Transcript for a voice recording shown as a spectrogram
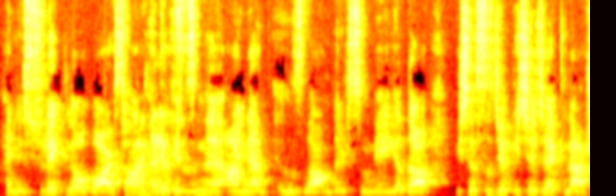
hani sürekli o bağırsağın Hareket hareketini aynen hızlandırsın diye ya da işte sıcak içecekler.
